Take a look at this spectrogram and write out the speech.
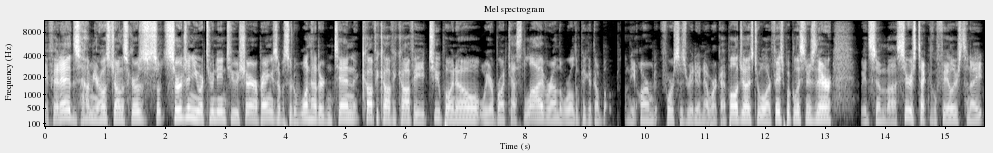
Hey, Fitheads. I'm your host, John the Surgeon. You are tuned in to Sharing Our Pairings, episode 110, Coffee, Coffee, Coffee 2.0. We are broadcast live around the world and pick it up on the Armed Forces Radio Network. I apologize to all our Facebook listeners there. We had some uh, serious technical failures tonight.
